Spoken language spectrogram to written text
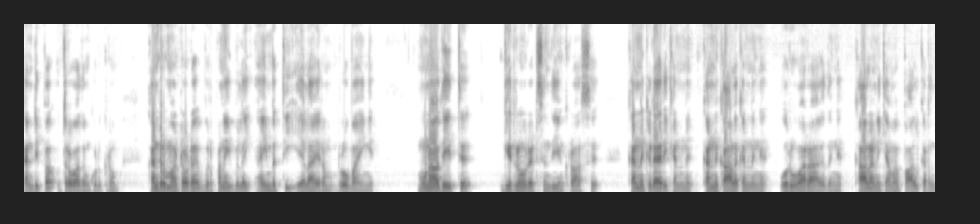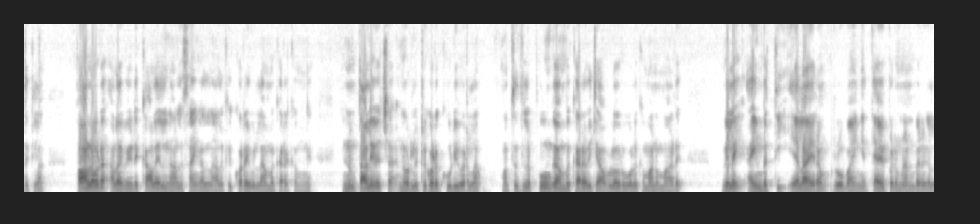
கண்டிப்பாக உத்தரவாதம் கொடுக்குறோம். கன்று மாட்டோட விற்பனை விலை ஐம்பத்தி ஏழாயிரம் ரூபாய்ங்க. மூணாவது ஈத்து கிர்ரும் ரெட் சிந்தியும் கிராஸு கண்ணு கிடாரி கண்ணு கண்ணு காலை கண்ணுங்க ஒரு வாரம் ஆகுதுங்க. கால் அணைக்காமல் பால் கறந்துக்கலாம். பாலோட அளவீடு காலையில் நாலு சாயங்காலம் நாளுக்கு குறைவில்லாமல் கறக்குங்க இன்னும் தாலி வச்சா இன்னொரு லிட்டர் கூட கூடி வரலாம். மொத்தத்தில் பூங்காம்பு கறவைக்கு அவ்வளோ ஒரு ஒழுக்கமான மாடு. விலை ஐம்பத்தி ஏழாயிரம் ரூபாய்ங்க. தேவைப்படும் நண்பர்கள்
